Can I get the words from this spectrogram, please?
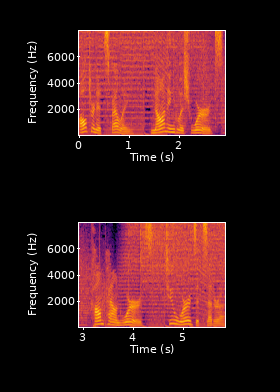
alternate spelling, non-English words, compound words, two words etc.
